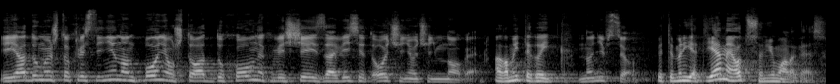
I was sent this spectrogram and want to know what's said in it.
И я думаю, что христианин, он понял, что от духовных вещей зависит очень-очень многое. aga mitte kõik. Но не все. ütleme nii, et jäme ots on Jumala käes.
